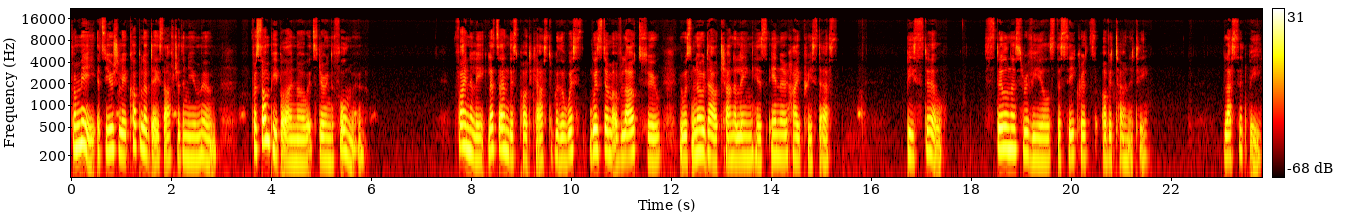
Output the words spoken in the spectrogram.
For me, it's usually a couple of days after the new moon. For some people I know, it's during the full moon. Finally, let's end this podcast with the wis- wisdom of Lao Tzu, who was no doubt channeling his inner high priestess. Be still Stillness reveals the secrets of eternity. Blessed be.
